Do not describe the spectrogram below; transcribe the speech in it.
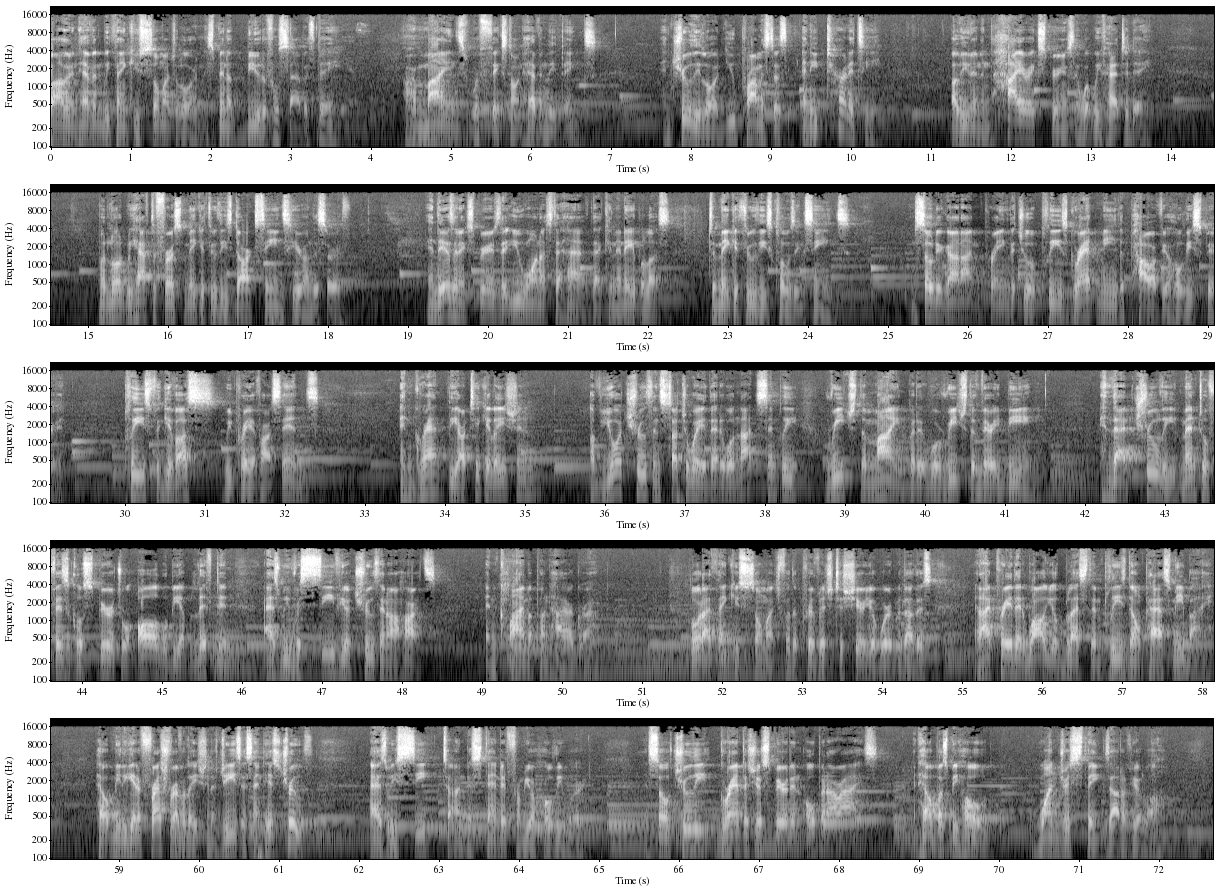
Father in heaven, we thank you so much, Lord. It's been a beautiful Sabbath day. Our minds were fixed on heavenly things. And truly, Lord, you promised us an eternity of even a higher experience than what we've had today. But Lord, we have to first make it through these dark scenes here on this earth. And there's an experience that you want us to have that can enable us to make it through these closing scenes. And so, dear God, I'm praying that you will please grant me the power of your Holy Spirit. Please forgive us, we pray, of our sins, and grant the articulation of your truth in such a way that it will not simply reach the mind, but it will reach the very being. And that truly, mental, physical, spiritual, all will be uplifted as we receive your truth in our hearts and climb upon higher ground. Lord, I thank you so much for the privilege to share your word with others. And I pray that while you'll bless them, please don't pass me by. Help me to get a fresh revelation of Jesus and his truth as we seek to understand it from your holy word. And so truly grant us your spirit and open our eyes and help us behold wondrous things out of your law.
